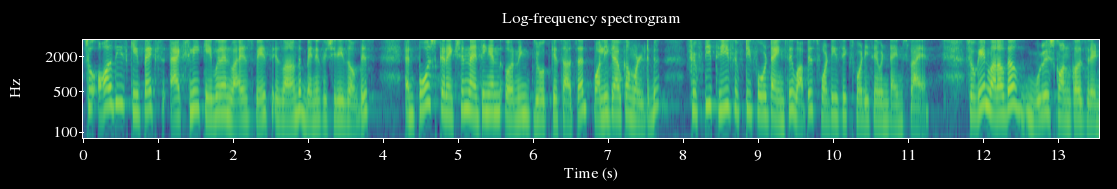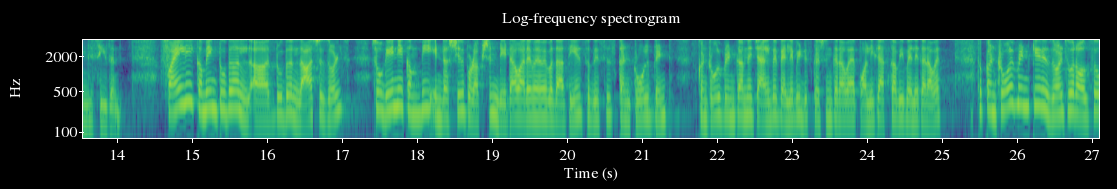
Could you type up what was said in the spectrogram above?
So all these capex actually cable and wire space is one of the beneficiaries of this and post correction I think and earning growth के साथ साथ Polycap का multiple 53 54 times से वापस 46 47 seven times by. So again, one of the bullish concalls read this season. Finally, coming to the uh, to the last results. So again, ये कंपनी इंडस्ट्रियल प्रोडक्शन डेटा बारे में हमें बताती है so this is Control Print Control Print का हमने चैनल पे पहले भी डिस्कशन करा हुआ है पॉलीकैप का भी पहले करा हुआ है तो कंट्रोल प्रिंट के results were also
